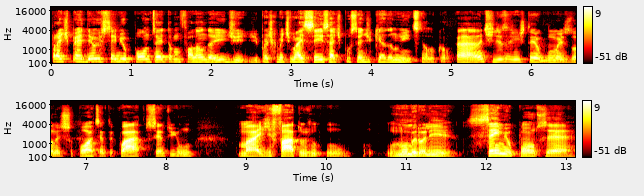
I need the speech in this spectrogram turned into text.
para a gente perder os 100 mil pontos. Aí estamos falando aí de, de praticamente mais 6, 7% de queda no índice, né, Lucão? É, antes disso, a gente tem algumas zonas de suporte, 104, 101, mas de fato, um, um número ali, 100 mil pontos, é,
